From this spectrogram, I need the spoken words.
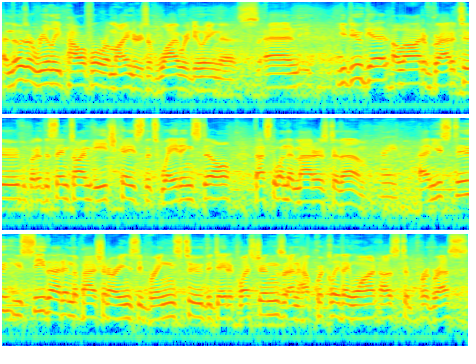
And those are really powerful reminders of why we're doing this. And you do get a lot of gratitude, but at the same time, each case that's waiting still, that's the one that matters to them. Right. And you, still, you see that in the passion our agency brings to the data questions and how quickly they want us to progress.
